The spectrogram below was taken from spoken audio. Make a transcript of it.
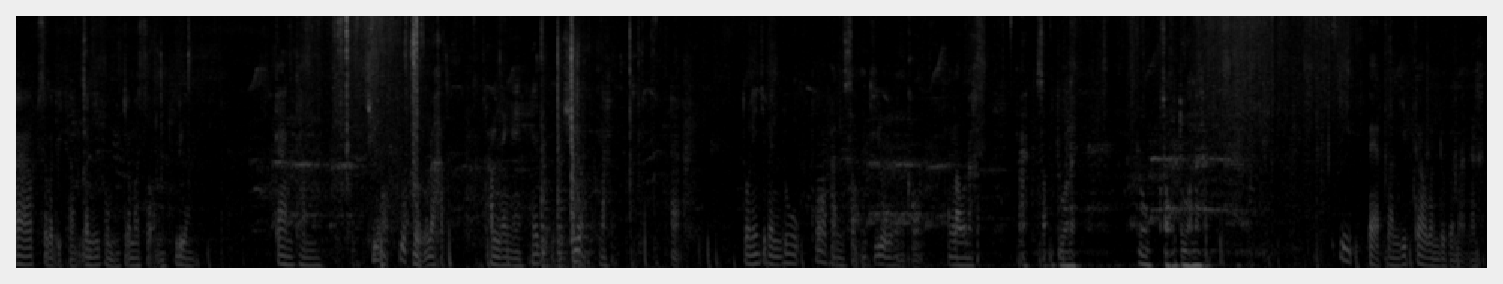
ครับ สวัสดีครับ วันนี้ผมจะมาสอนเรื่อง การทำเชื่องลูกหนูนะครับทำยังไงให้ลูกหนูเชื่องนะครับอะตัวนี้จะเป็นลูกพ่อพันธุ์สองกิโลของเขาของเรานะครับอะสองตัวเลยลูกสองตัวนะครับยี่แปดวันยี่สิบเก้าวันโดยประมาณนะครับ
